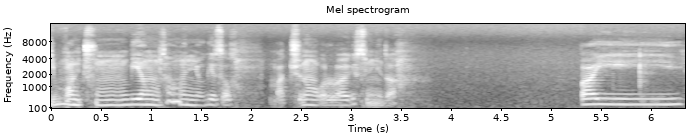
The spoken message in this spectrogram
이번 준비 영상은 여기서 맞추는 걸로 하겠습니다. 빠이.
